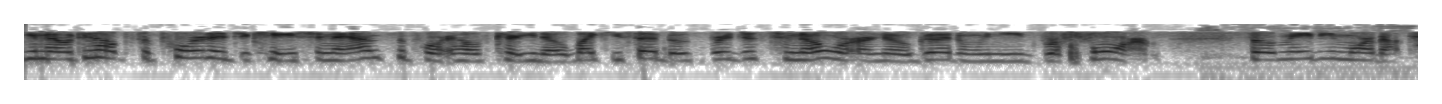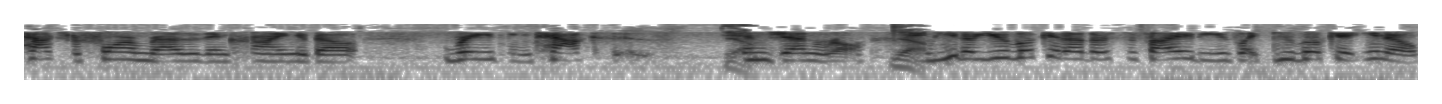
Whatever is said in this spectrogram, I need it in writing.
you know, to help support education and support healthcare. You know, like you said, those bridges to nowhere are no good and we need reform. So maybe more about tax reform rather than crying about raising taxes Yeah. in general. Yeah. You know, you look at other societies, like you look at, you know,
